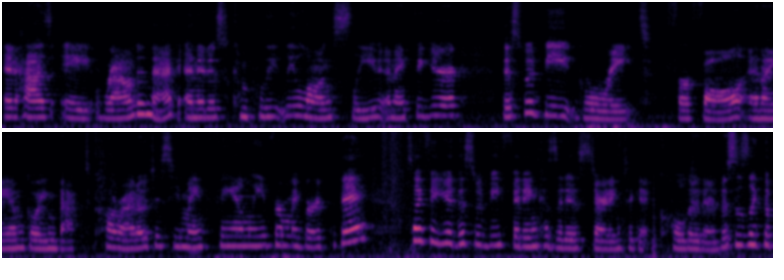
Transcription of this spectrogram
it has a round neck and it is completely long sleeve. And I figure this would be great for fall and I am going back to Colorado to see my family for my birthday. So I figured this would be fitting because it is starting to get colder there. This is like the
